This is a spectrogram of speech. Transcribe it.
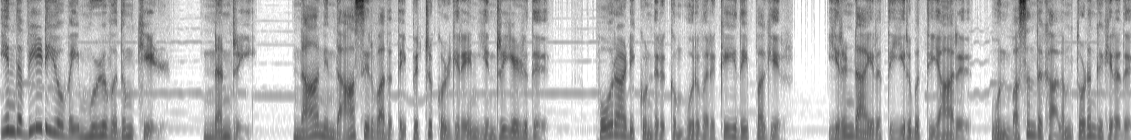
இந்த வீடியோவை முழுவதும் கீழ். நன்றி. நான் இந்த ஆசிர்வாதத்தை பெற்றுக்கொள்கிறேன் என்று எழுது. போராடிக் கொண்டிருக்கும் ஒருவருக்கு இதை பகிர். இரண்டாயிரத்து இருபத்தி ஆறு உன் வசந்த காலம் தொடங்குகிறது.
